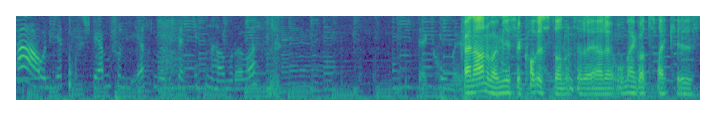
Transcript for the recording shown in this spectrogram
Ah, und jetzt sterben schon die ersten, weil sie kein Essen haben, oder was? Der. Keine Ahnung, bei mir ist ja Cobblestone unter der Erde. Oh mein Gott, zwei Kills.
